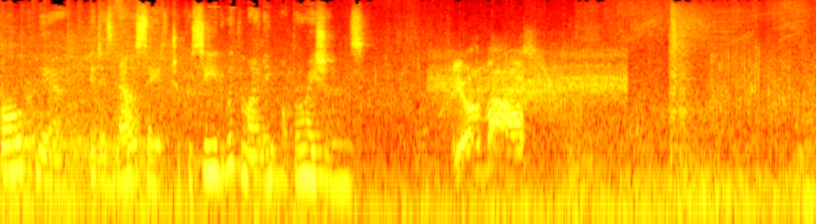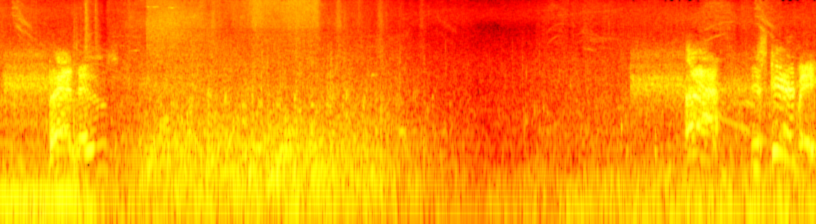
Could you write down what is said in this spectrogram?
All clear. It is now safe to proceed with mining operations. You're the boss. Bad news? Scared me!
